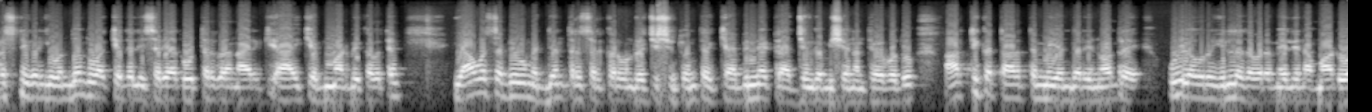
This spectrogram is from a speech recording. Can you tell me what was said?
ಪ್ರಶ್ನೆಗಳಿಗೆ ಒಂದೊಂದು ವಾಕ್ಯದಲ್ಲಿ ಸರಿಯಾದ ಉತ್ತರಗಳನ್ನು ಆಯ್ಕೆ ಆಯ್ಕೆ ಮಾಡ್ಬೇಕಾಗುತ್ತೆ. ಯಾವ ಸಭೆಯು ಮಧ್ಯಂತರ ಸರ್ಕಾರವನ್ನು ರಚಿಸಿತು ಅಂತ ಕ್ಯಾಬಿನೆಟ್ ರಾಜ್ಯಾಂಗ ಮಿಷನ್ ಅಂತ ಹೇಳ್ಬೋದು. ಆರ್ಥಿಕ ತಾರತಮ್ಯ ಎಂದರೇನು? ಅಂದ್ರೆ ಉಳ್ಳವರು ಇಲ್ಲದವರ ಮೇಲಿನ ಮಾಡುವ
